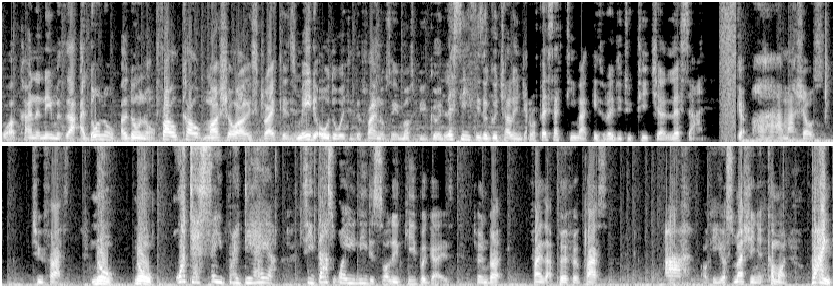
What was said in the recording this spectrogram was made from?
What kind of name is that? I don't know. I don't know. Falcao, Martial are his strikers. He's made it all the way to the final, so he must be good. Let's see if he's a good challenger. Professor T-Mac is ready to teach a lesson. Ah, Martial's too fast. No, no. What a save by De Gea. See, that's why you need a solid keeper, guys. Turn back. Find that perfect pass. Ah, okay, you're smashing it. Come on. Bang!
